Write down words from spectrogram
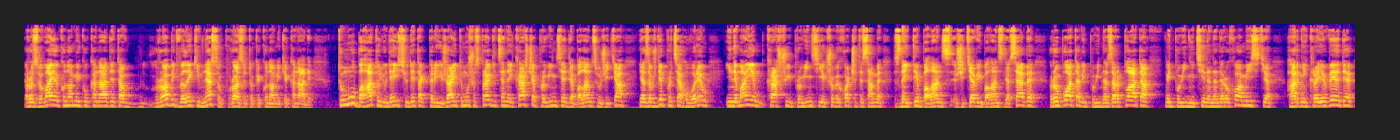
розвиває економіку Канади та робить великий внесок в розвиток економіки Канади. Тому багато людей сюди так переїжджають, тому що справді це найкраща провінція для балансу життя. Я завжди про це говорив. І немає кращої провінції, якщо ви хочете саме знайти баланс, життєвий баланс для себе, робота, відповідна зарплата, відповідні ціни на нерухомість, гарні краєвиди,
